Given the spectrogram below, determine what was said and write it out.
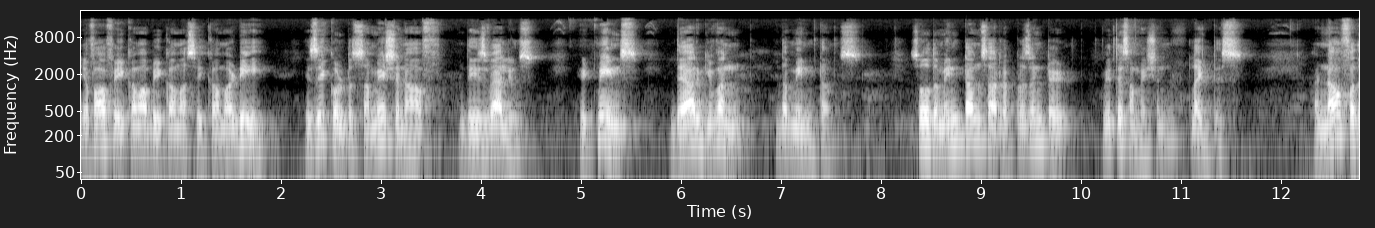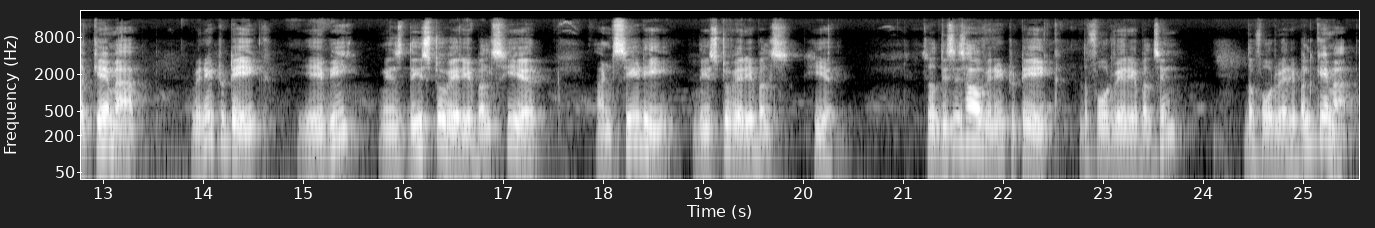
f of a comma b comma c comma d is equal to summation of these values. It means they are given the min terms. So the min terms are represented with a summation like this. And now for the k map, we need to take AB means these two variables here and CD these two variables here. So this is how we need to take the four variables in the four variable k map.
